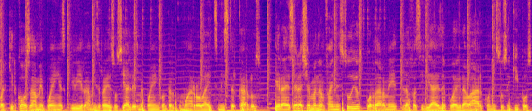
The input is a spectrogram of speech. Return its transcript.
Cualquier cosa me pueden escribir a mis redes sociales, me pueden encontrar como arroba. Carlos. Agradecer a Sherman and Fine Studios por darme las facilidades de poder grabar con estos equipos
